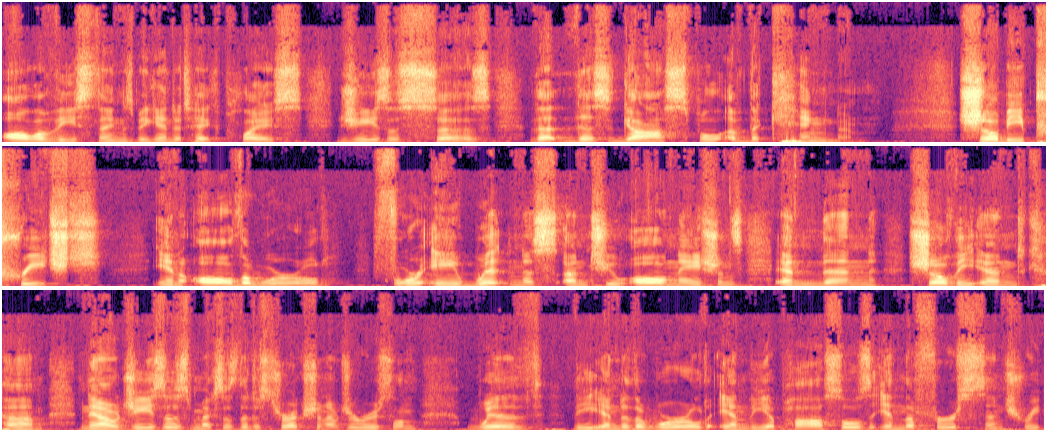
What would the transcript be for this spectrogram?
all of these things begin to take place, Jesus says that this gospel of the kingdom shall be preached in all the world for a witness unto all nations, and then shall the end come. Now, Jesus mixes the destruction of Jerusalem with the end of the world, and the apostles in the first century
